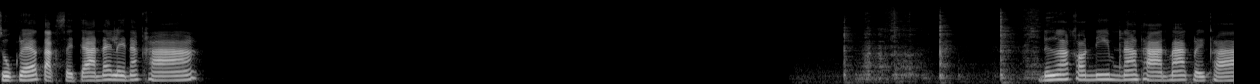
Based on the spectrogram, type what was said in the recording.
สุกแล้วตักใส่จานได้เลยนะคะเนื้อเขานิ่มน่าทานมากเลยค่ะ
